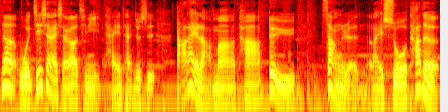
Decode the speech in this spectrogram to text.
那我接下来想要请你谈一谈，就是达赖喇嘛他对于藏人来说，他的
